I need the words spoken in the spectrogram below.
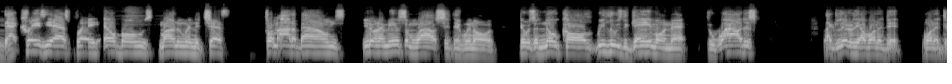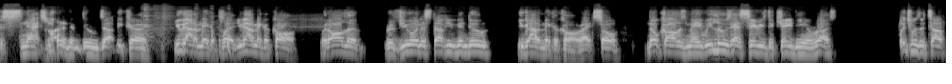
Mhm. that crazy ass play, elbows, Manu in the chest from out of bounds. You know what I mean? Some wild shit that went on. There was a no call. We lose the game on that. The wildest, like literally, I wanted it wanted to snatch one of them dudes up because you got to make a play. You got to make a call with all the reviewing and stuff you can do. You got to make a call, right? So no call is made. We lose that series to KD and Russ, which was a tough,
